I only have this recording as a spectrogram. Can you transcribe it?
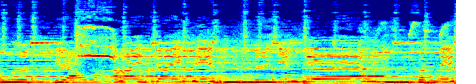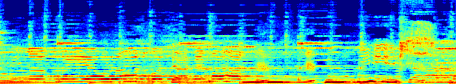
ว่า ถึงพี่จะไป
